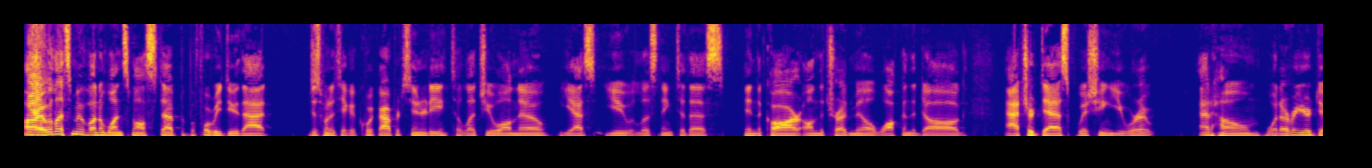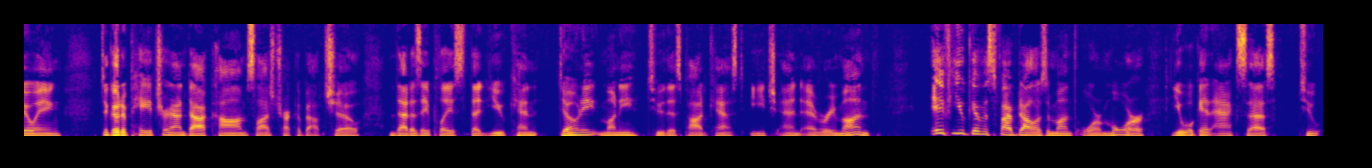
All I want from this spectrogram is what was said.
All right. Well, let's move on to one small step. But before we do that, just want to take a quick opportunity to let you all know yes, you listening to this in the car, on the treadmill, walking the dog, at your desk, wishing you were at home, whatever you're doing, to go to patreon.com slash show. That is a place that you can donate money to this podcast each and every month. If you give us $5 a month or more, you will get access to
